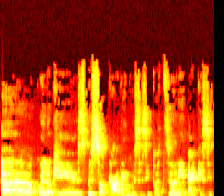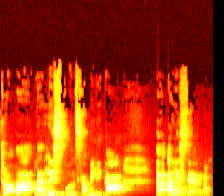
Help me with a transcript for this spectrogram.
Uh, quello che spesso accade in queste situazioni è che si trova la responsabilità uh, all'esterno.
